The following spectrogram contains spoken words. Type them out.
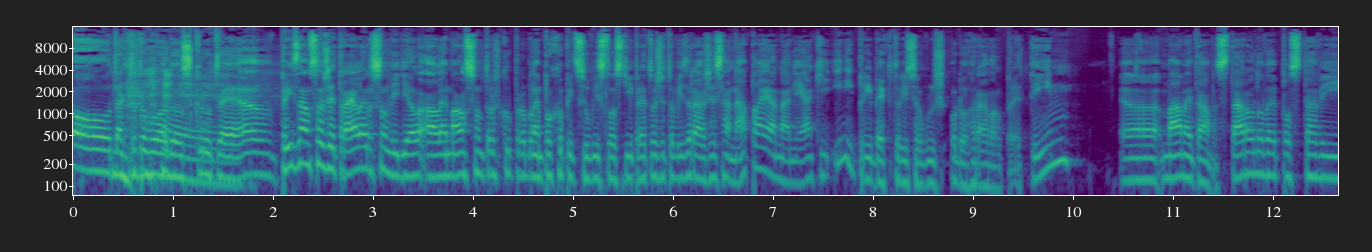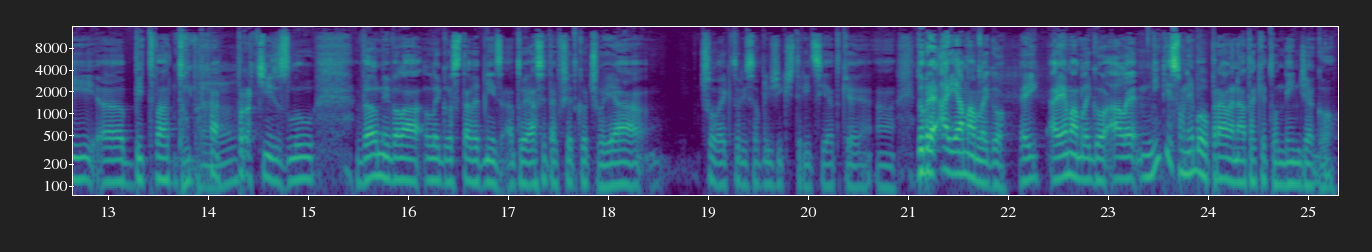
Ó, tak toto bolo dosť kruté. Priznám sa, že trailer som videl, ale mal som trošku problém pochopiť súvislosti, pretože to vyzerá, že sa napája na nejaký iný príbeh, ktorý sa už odohrával predtým. Máme tam staronové postavy, bitva dobra mm. proti zlu, veľmi veľa Lego stavebníc a to je asi tak všetko, čo ja človek, ktorý sa blíži k 40 Dobre, aj ja mám Lego, hej, aj ja mám Lego, ale nikdy som nebol práve na takéto Ninjago.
